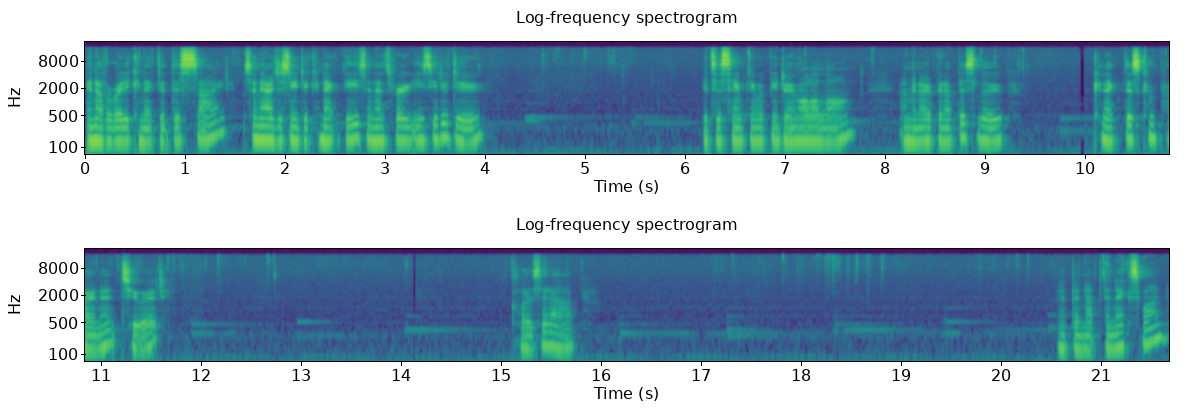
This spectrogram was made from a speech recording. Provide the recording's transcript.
and I've already connected this side. So now I just need to connect these and that's very easy to do. It's the same thing we've been doing all along. I'm going to open up this loop, connect this component to it, close it up, open up the next one,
